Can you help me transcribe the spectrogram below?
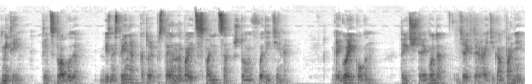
Дмитрий, 32 года. Бизнес-тренер, который постоянно боится спалиться, что он в этой теме. Григорий Коган, 34 года, директор IT-компании,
